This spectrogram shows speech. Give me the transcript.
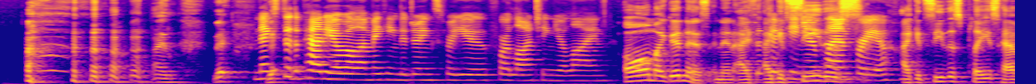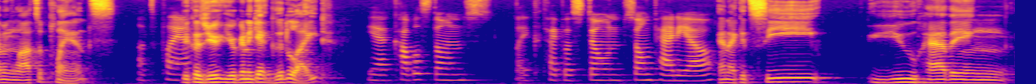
I- that- Next to the patio while I'm making the drinks for you for launching your line. oh my goodness! And then I, I could see this. for you. I could see this place having lots of plants Lots of plants. because you're, you're going to get good light, yeah, cobblestones, like type of stone stone patio. and I could see you having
